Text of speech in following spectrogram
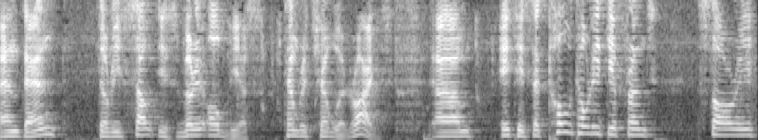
And then the result is very obvious. Temperature will rise. Um, it is a totally different story,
